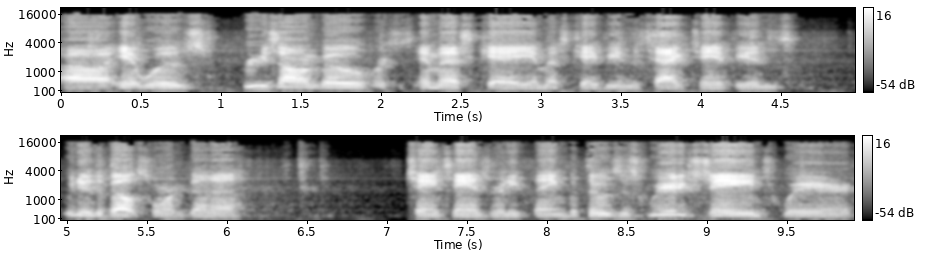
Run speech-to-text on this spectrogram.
Uh, it was Breezango versus MSK, MSK being the tag champions. We knew the belts weren't going to change hands or anything, but there was this weird exchange where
